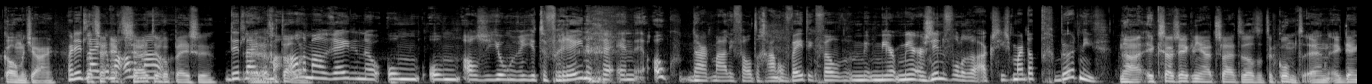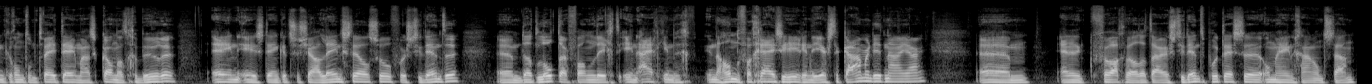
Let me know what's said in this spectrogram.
Komend jaar. Maar dit zijn me Zuid-Europese Dit lijken eh, me allemaal redenen om, om als jongeren je te verenigen... en ook naar het Malieveld te gaan. Of weet ik veel, meer, meer zinvollere acties. Maar dat gebeurt niet. Nou, ik zou zeker niet uitsluiten dat het er komt. En ik denk rondom twee thema's kan dat gebeuren. Eén is denk ik het sociaal leenstelsel voor studenten. Ehm, dat lot daarvan ligt in, eigenlijk in de, in de handen van grijze heren in de Eerste Kamer dit najaar. Ehm, en ik verwacht wel dat daar studentenprotesten omheen gaan ontstaan.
